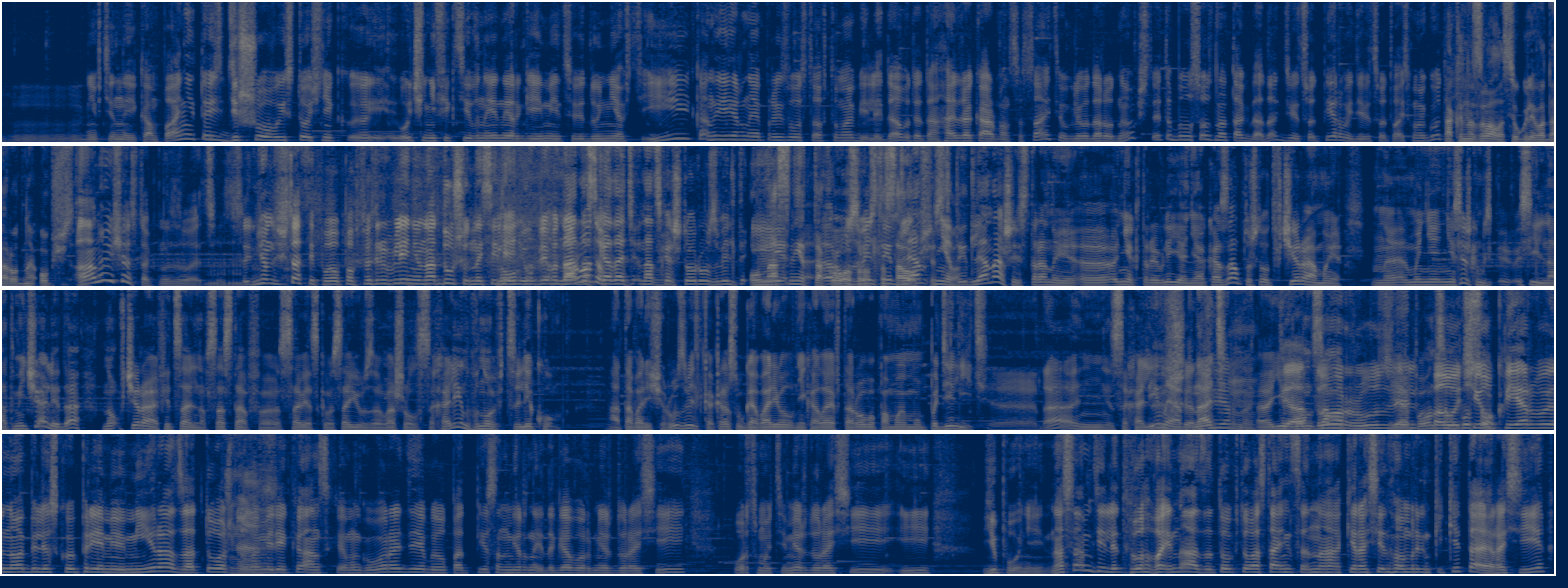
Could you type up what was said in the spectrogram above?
нефтяные компании, то есть дешевый источник э, очень эффективной энергии, имеется в виду нефть, и конвейерное производство автомобилей. Да, вот это Hydrocarbon Society, углеводородное общество, это было создано тогда, да, 901-908 год. Так и называлось углеводородное общество. А оно и сейчас так называется. Соединенные Штаты по, по потреблению на душу населения ну, углеводородов. Надо сказать, надо сказать, что Рузвельт У и, нас нет такого Рузвельт просто для, сообщества. Нет, и для нашей страны э, некоторое влияние оказал, потому что вот вчера мы, э, мы не, не слишком сильно отмечали, да, но вчера официально в состав э, Советского Союза вошел Сахалин вновь целиком. А товарищ Рузвельт как раз уговаривал Николая II, по-моему, поделить э, да, Сахалин и отдать верно. Э, японцам, Теодор Рузвельт японцам получил кусок. первую Нобелевскую премию мира за то, что в американском городе был подписан мирный договор между Россией, Портсмуте, между Россией и Японией. На самом деле это была война за то, кто останется на керосиновом рынке Китая. Россия,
